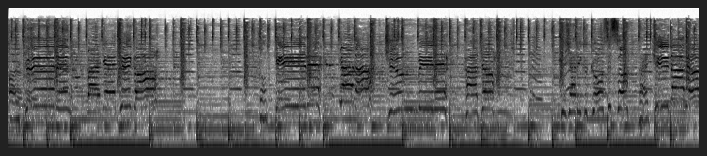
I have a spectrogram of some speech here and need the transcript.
얼굴은 빨개지고 꽃길을 가라 준비를 하죠 그 자리 그곳에서 날 기다려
